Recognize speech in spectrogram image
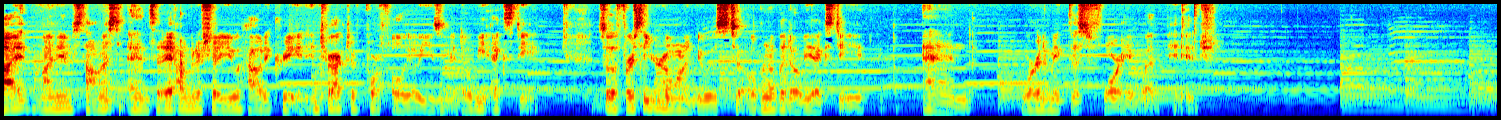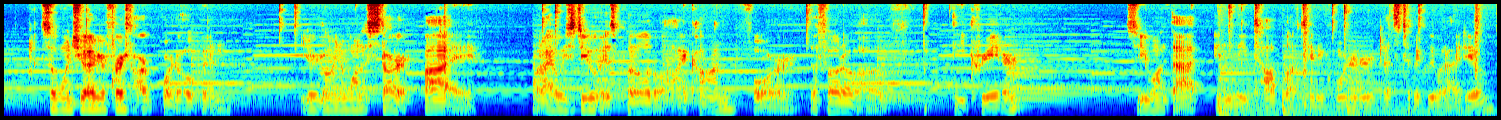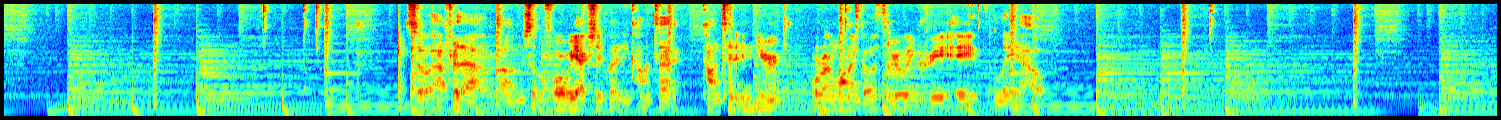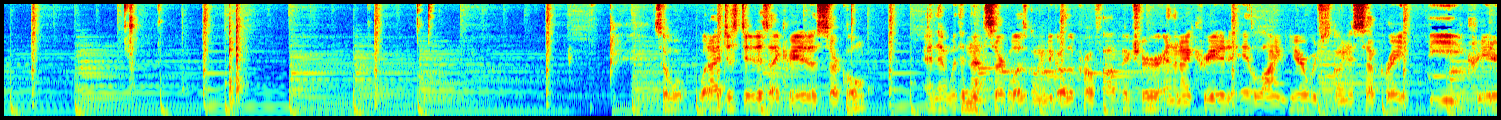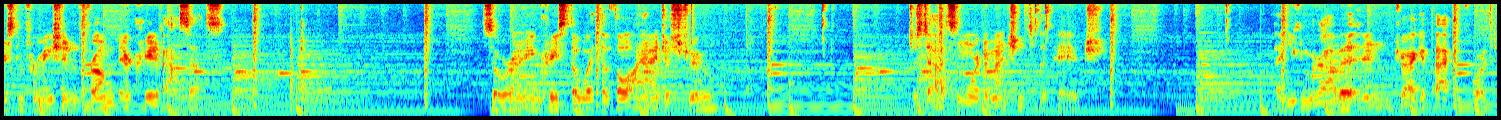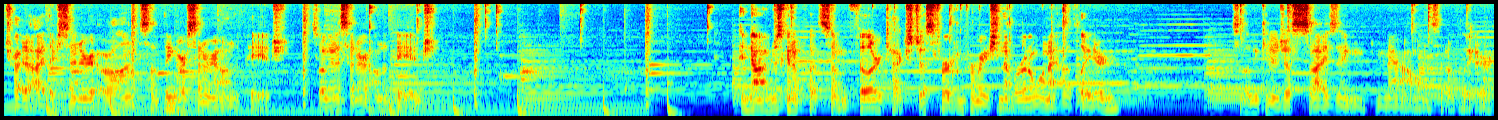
Hi, my name is Thomas, and today I'm going to show you how to create an interactive portfolio using Adobe XD. So the first thing you're going to want to do is to open up Adobe XD, and we're going to make this for a web page. So once you have your first artboard open, you're going to want to start by, what I always do is put a little icon for the photo of the creator. So you want that in the top left hand corner. That's typically what I do. So after that, um, so before we actually put any contact, content in here, we're want to go through and create a layout. So what I just did is I created a circle and then within that circle is going to go the profile picture and then I created a line here which is going to separate the creator's information from their creative assets. So we're going to increase the width of the line I just drew just to add some more dimension to the page. Then you can grab it and drag it back and forth to try to either center it on something or center it on the page. So I'm going to center it on the page. And now I'm just going to put some filler text just for information that we're going to want to add later so that we can adjust sizing now instead of later.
